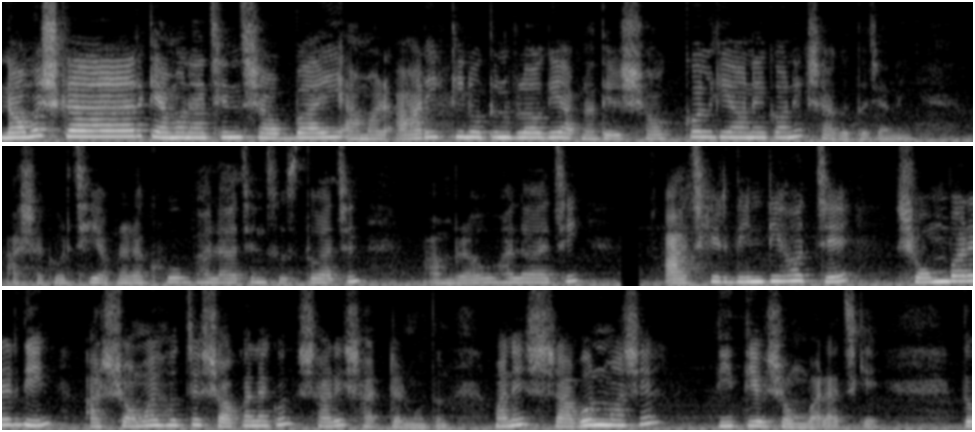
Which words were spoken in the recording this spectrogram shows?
নমস্কার, কেমন আছেন সবাই? আমার আর একটি নতুন ব্লগে আপনাদের সকলকে অনেক অনেক স্বাগত জানাই। আশা করছি আপনারা খুব ভালো আছেন, সুস্থ আছেন, আমরাও ভালো আছি। আজকের দিনটি হচ্ছে সোমবারের দিন আর সময় হচ্ছে সকাল এখন সাড়ে সাতটার মতন। মানে শ্রাবণ মাসের দ্বিতীয় সোমবার আজকে। তো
